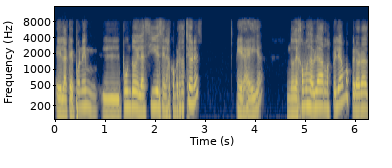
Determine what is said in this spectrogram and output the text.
eh, la que pone el punto de las IES en las conversaciones, era ella. Nos dejamos de hablar, nos peleamos, pero ahora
